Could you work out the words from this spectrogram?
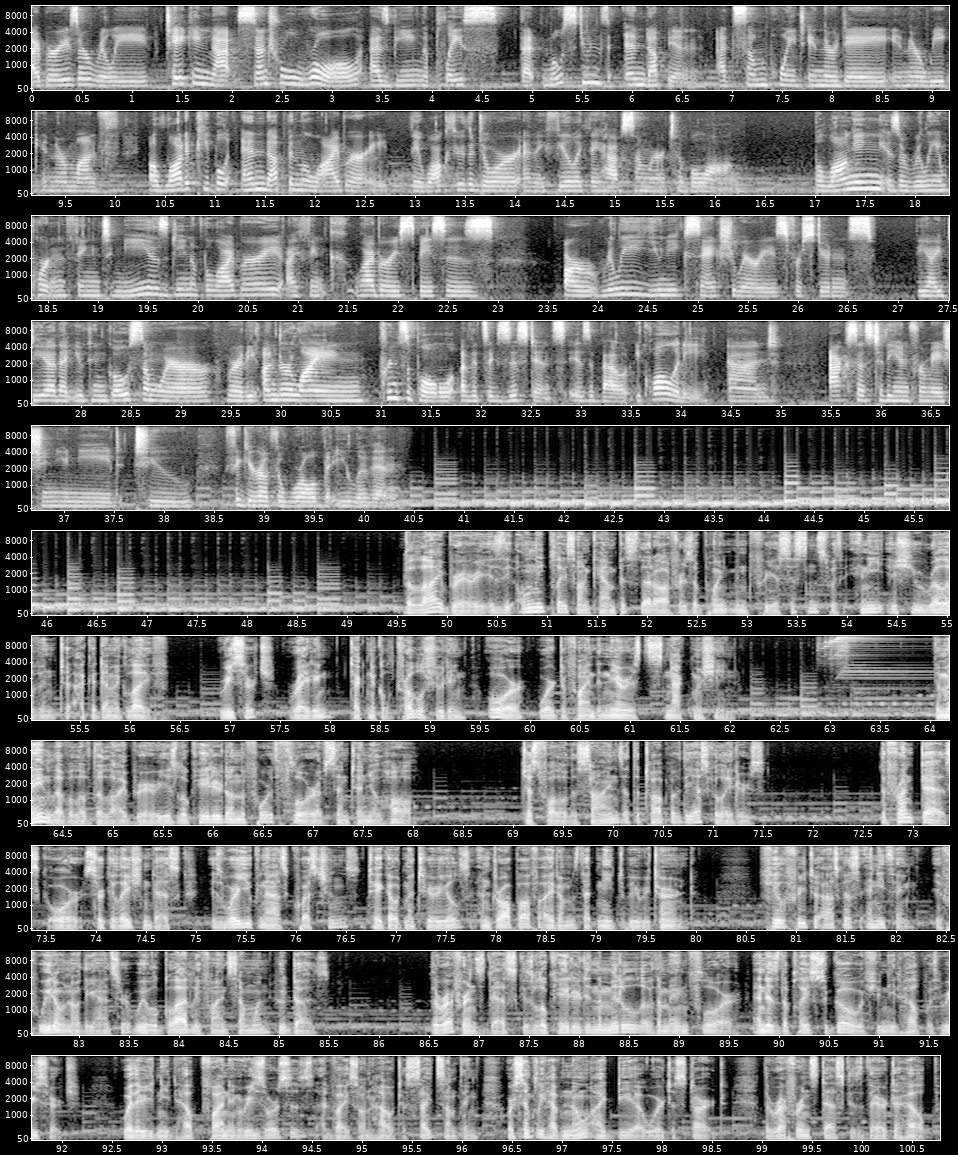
Libraries are really taking that central role as being the place that most students end up in at some point in their day, in their week, in their month. A lot of people end up in the library. They walk through the door and they feel like they have somewhere to belong. Belonging is a really important thing to me as Dean of the Library. I think library spaces are really unique sanctuaries for students. The idea that you can go somewhere where the underlying principle of its existence is about equality and access to the information you need to figure out the world that you live in. The library is the only place on campus that offers appointment-free assistance with any issue relevant to academic life, research, writing, technical troubleshooting, or where to find the nearest snack machine. The main level of the library is located on the fourth floor of Centennial Hall. Just follow the signs at the top of the escalators. The front desk, or circulation desk, is where you can ask questions, take out materials, and drop off items that need to be returned. Feel free to ask us anything. If we don't know the answer, we will gladly find someone who does. The reference desk is located in the middle of the main floor and is the place to go if you need help with research. Whether you need help finding resources, advice on how to cite something, or simply have no idea where to start, the reference desk is there to help.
